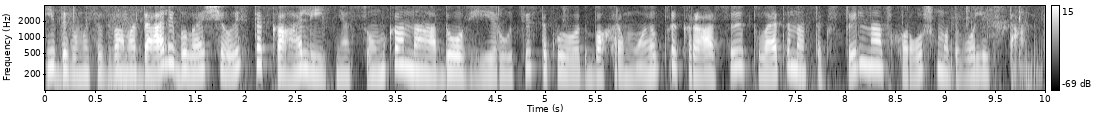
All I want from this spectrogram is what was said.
І дивимося з вами далі. Була ще ось така літня сумка на довгій руці з такою от бахромою, прикрасою, плетена, текстильна в хорошому доволі стані.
